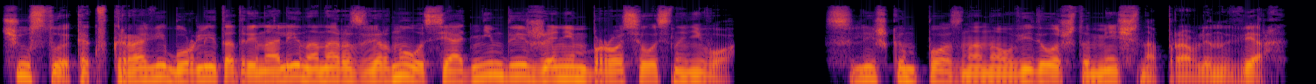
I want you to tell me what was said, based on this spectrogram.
Чувствуя, как в крови бурлит адреналин, она развернулась и одним движением бросилась на него. Слишком поздно она увидела, что меч направлен вверх.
